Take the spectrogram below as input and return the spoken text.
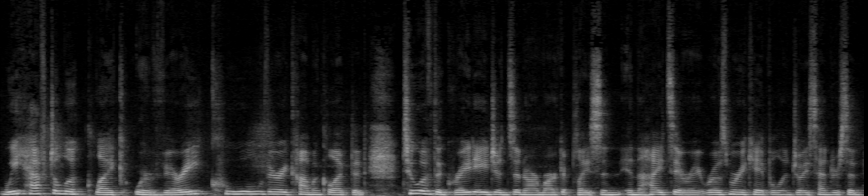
we have to look like we're very cool, very calm and collected. Two of the great agents in our marketplace in, in the Heights area, Rosemary Capel and Joyce Henderson,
